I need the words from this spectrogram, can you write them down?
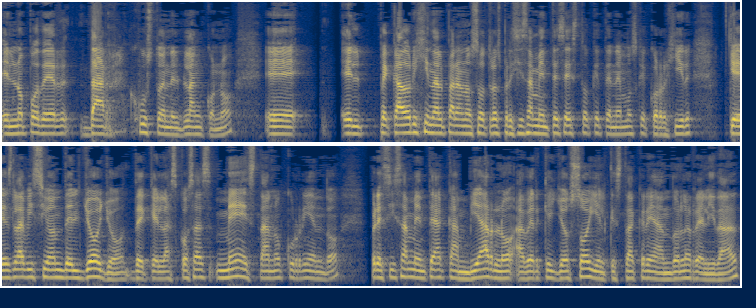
el no poder dar justo en el blanco, ¿no? Eh, el pecado original para nosotros precisamente es esto que tenemos que corregir, que es la visión del yo-yo, de que las cosas me están ocurriendo, precisamente a cambiarlo, a ver que yo soy el que está creando la realidad.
